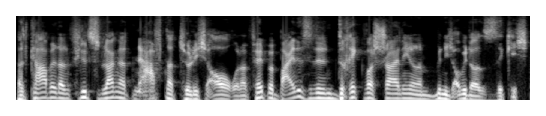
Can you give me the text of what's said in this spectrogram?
das Kabel dann viel zu lang, das nervt natürlich auch. Und dann fällt mir beides in den Dreck wahrscheinlich und dann bin ich auch wieder sickig.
